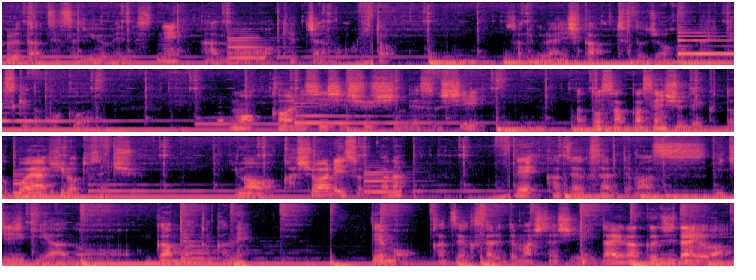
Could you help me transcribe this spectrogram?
古田敦也さん有名ですね。あのキャッチャーの人。それぐらいしかちょっと情報ないんですけど僕は。も川西市出身ですしあとサッカー選手でいくと小谷宏斗選手。今は柏レイソルかな。で活躍されてます。一時期あのガンバとかねでも活躍されてましたし大学時代は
